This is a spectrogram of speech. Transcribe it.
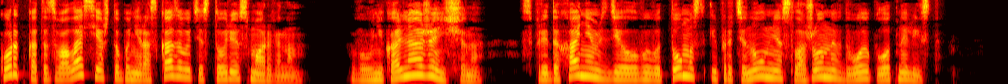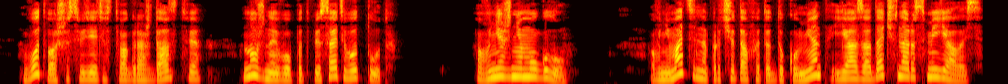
Коротко отозвалась я, чтобы не рассказывать историю с Марвином. «Вы уникальная женщина», — с придыханием сделал вывод Томас и протянул мне сложенный вдвое плотный лист. «Вот ваше свидетельство о гражданстве. Нужно его подписать вот тут, в нижнем углу». Внимательно прочитав этот документ, я озадаченно рассмеялась.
